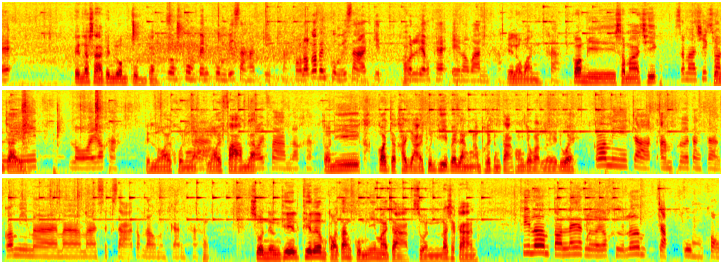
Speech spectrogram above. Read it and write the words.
ะ เป็นลักษณะเป็นรวมกลุ่มกัน รวมกลุ่มเป็นกลุ่มวิสาหกิจค่ะ ของเราก็เป็นกลุ่มวิสาหกิจครับคนเลี้ยงแพะเอราวันค่ะ เอราวันค่ะ ก็มีสมาชิกสมาชิกสตอนนใจนี้ร้อยแล้วค่ะ เป็นร้อยคนแล้วค่ะร้อยฟาร์มแล้ว ร้อยฟาร์มแล้วค่ะ ตอนนี้ก็จะขยายพื้นที่ไปแหล่งอำเภอต่างๆ ของจังหวัดเลยด้วย ก็มีจากอำเภอต่างๆ ก็มีมามามาศึกษากับเราเหมือนกันค่ะ ครับ ส่วนหนึ่งที่ที่เริ่มก่อตั้งกลุ่มนี้มาจากส่วนราชการที่เริ่มตอนแรกเลยก็คือเริ่มจับกลุ่มของ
